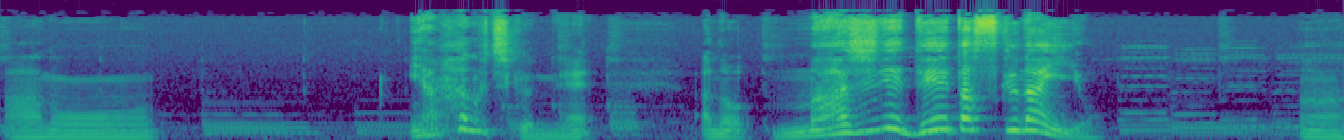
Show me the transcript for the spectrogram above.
あのー山口くんねあのマジでデータ少ないんよ。うん。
